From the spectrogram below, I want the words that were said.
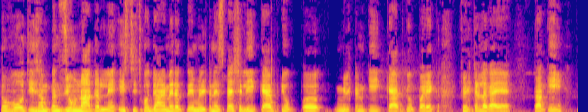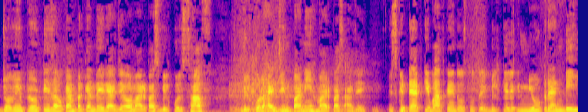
तो वो चीज़ हम कंज्यूम ना कर लें। इस चीज़ को ध्यान में रखते हैं मिल्टन स्पेशली कैप के मिल्टन की कैप के ऊपर एक फ़िल्टर लगाया है, ताकि जो भी इम्प्योरिटीज है वो कैंपर के अंदर ही रह जाए हमारे पास बिल्कुल साफ़, बिल्कुल हाइजीन पानी हमारे पास आ जाए। इसके टैप की बात करें दोस्तों तो बिल्कुल एक न्यू ट्रेंडी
